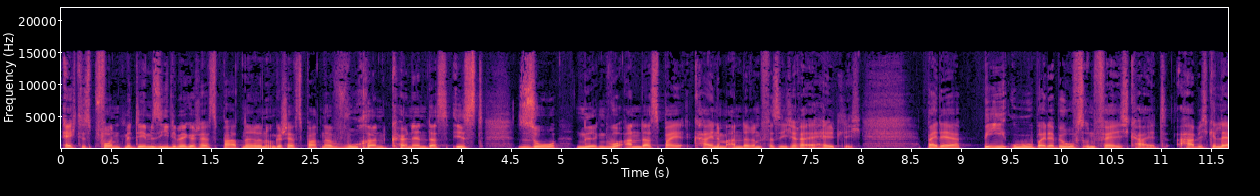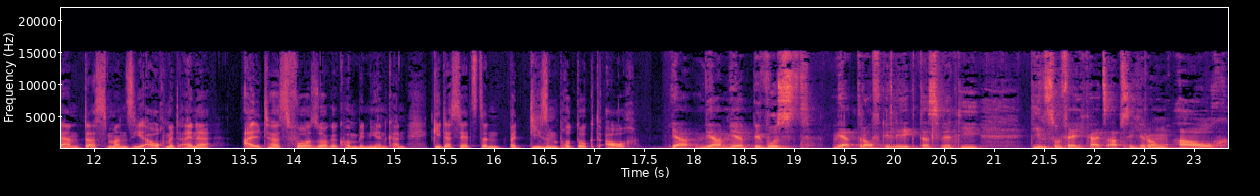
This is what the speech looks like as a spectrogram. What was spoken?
echtes Pfund, mit dem Sie, liebe Geschäftspartnerinnen und Geschäftspartner, wuchern können. Das ist so nirgendwo anders bei keinem anderen Versicherer erhältlich. Bei der BU, bei der Berufsunfähigkeit, habe ich gelernt, dass man sie auch mit einer Altersvorsorge kombinieren kann. Geht das jetzt dann bei diesem Produkt auch? Ja, wir haben hier bewusst Wert darauf gelegt, dass wir die Dienstunfähigkeitsabsicherung auch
